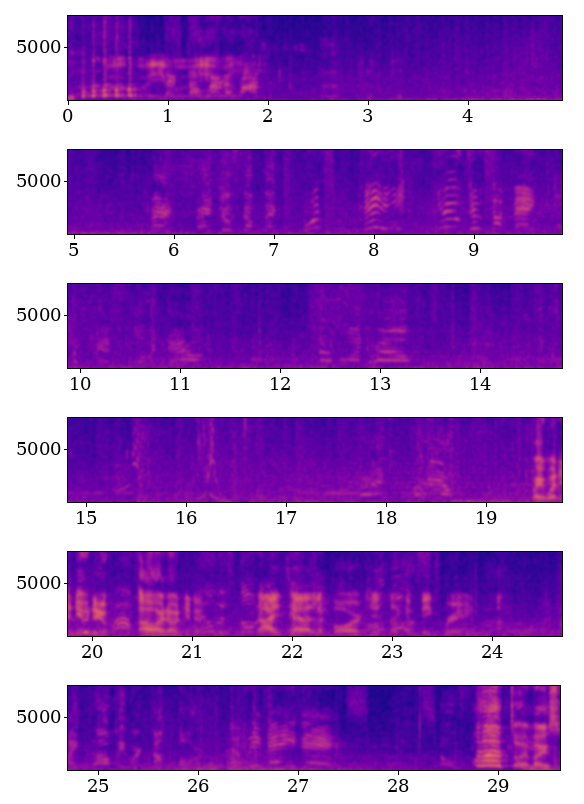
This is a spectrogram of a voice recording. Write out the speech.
hey, do something! What? Me? You do something! I can't slow it down! Someone help! Hey, hurry up! Wait, what did you do? Oh, I know what you did. I we were making- teleported like a big brain. I thought we were done for. And we made it! So Ah, toy mice.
